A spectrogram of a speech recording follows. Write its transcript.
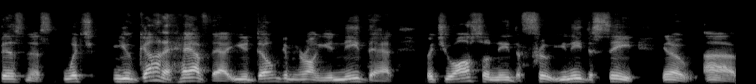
business which you got to have that. You don't get me wrong you need that but you also need the fruit. You need to see you know uh,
